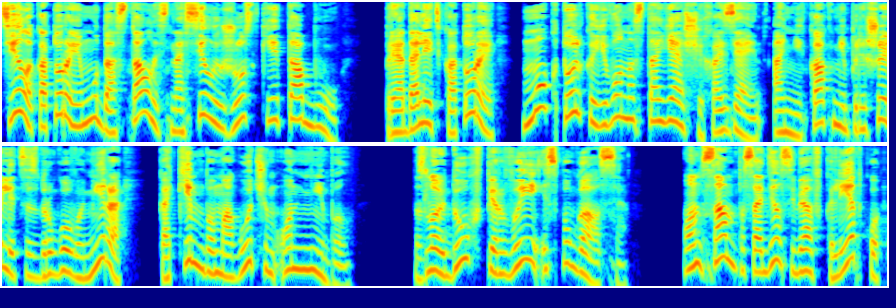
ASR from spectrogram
Тело, которое ему досталось, носило жесткие табу, преодолеть которые мог только его настоящий хозяин, а никак не пришелец из другого мира, каким бы могучим он ни был. Злой дух впервые испугался. Он сам посадил себя в клетку,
